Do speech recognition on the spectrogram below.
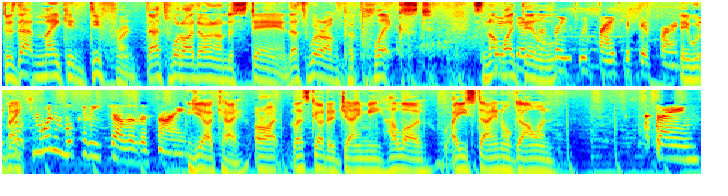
does that make it different? That's what I don't understand. That's where I'm perplexed. It's not It like they're. definitely would make it different. It would make- You wouldn't look at each other the same. Yeah, okay. All right, let's go to Jamie. Hello. Are you staying or going? Staying.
